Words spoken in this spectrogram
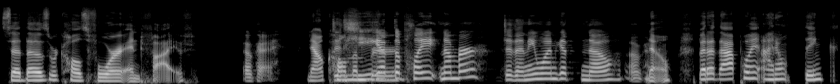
So those were calls four and five. Okay. Now call Did number he get the plate number? Did anyone get no? Okay. no, but at that point, I don't think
